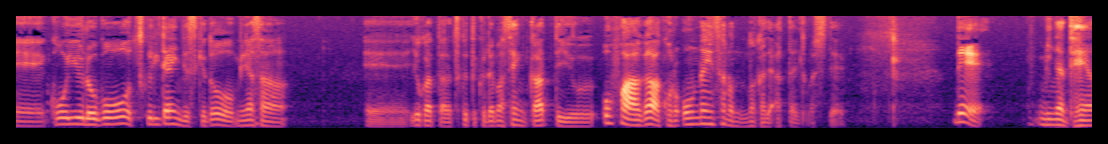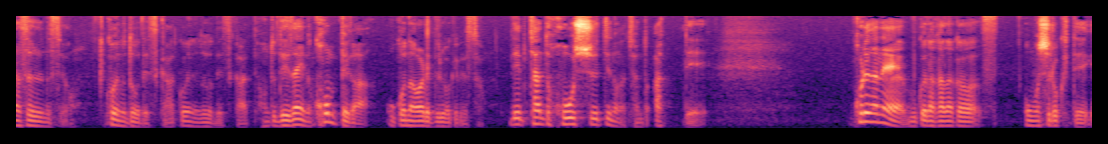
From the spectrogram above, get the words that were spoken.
えー、こういうロゴを作りたいんですけど皆さんえー、よかったら作ってくれませんかっていうオファーがこのオンラインサロンの中であったりとかして。でみんな提案するんですよ。こういうのどうですか？こういうのどうですか？って。本当デザインのコンペが行われてるわけですよ。でちゃんと報酬っていうのがちゃんとあって。これがね僕なかなか面白くて、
